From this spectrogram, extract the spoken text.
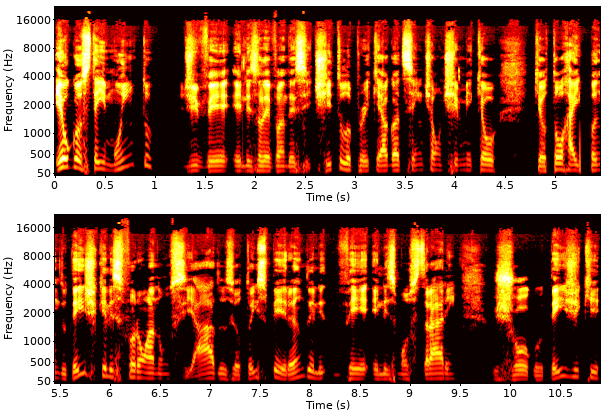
eu gostei muito de ver eles levando esse título, porque a Godsent é um time que eu, que eu tô hypando desde que eles foram anunciados, eu tô esperando ele, ver eles mostrarem jogo, desde que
